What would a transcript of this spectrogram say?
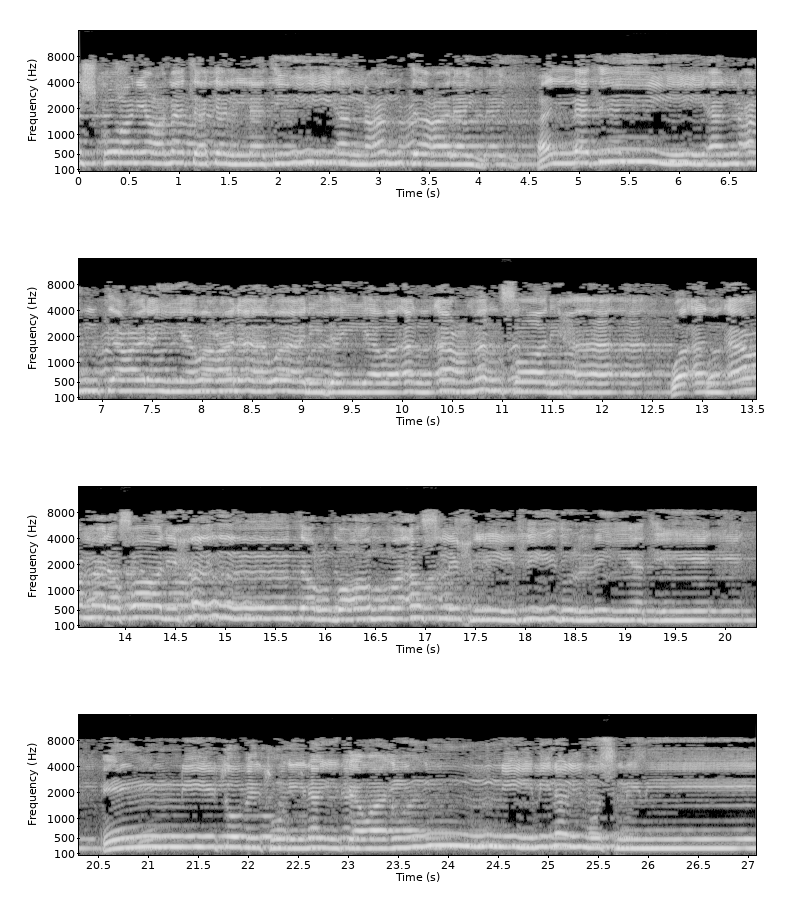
أشكر نعمتك التي أنعمت علي التي أنعمت علي وعلى والدي وأن أعمل صالحا وأن أعمل صالحا ترضاه وأصلح لي في ذريتي. إني تبت إليك وإني من المسلمين.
